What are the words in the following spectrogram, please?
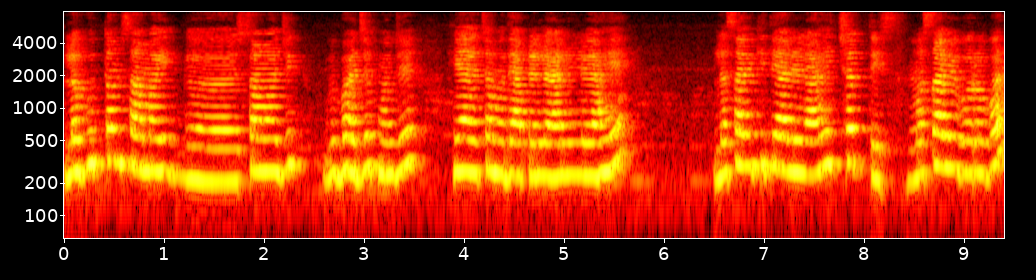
लघुत्तम सामायिक सामाजिक विभाजक म्हणजे हे याच्यामध्ये आपल्याला आलेले आहे. लसावी किती आलेला आहे? छत्तीस. मसावी बरोबर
